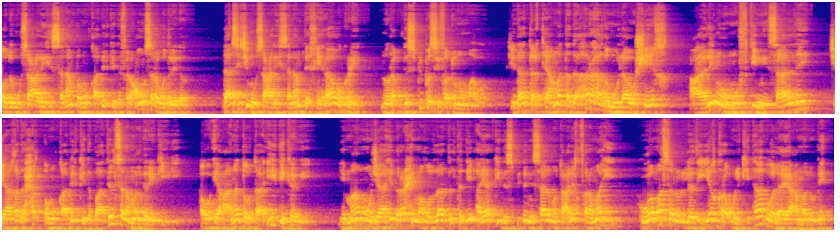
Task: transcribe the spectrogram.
او د موسی علیه السلام په مقابل کې د فرعون سره ودرېده داسې چې موسی علیه السلام ته خیرا وکړي نو رب د سپي په صفت ونوماوه چې دا تر قیامته د هر هغه مولا او شیخ عالم او مفتی مثال دی چې هغه د حق په مقابل کې د باطل سره ملګری کیږي او اعانت او تایید کوي امام مجاهد رحمه الله دلته دی آیات کې د سپي د مثال متعلق فرمایي هو مثل الذي يقرأ الكتاب ولا يعمل به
